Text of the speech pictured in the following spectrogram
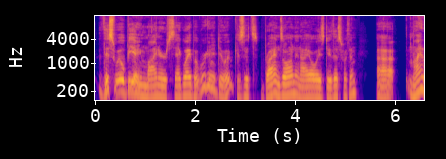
this will be a minor segue, but we're gonna do it because it's Brian's on, and I always do this with him. Uh, my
